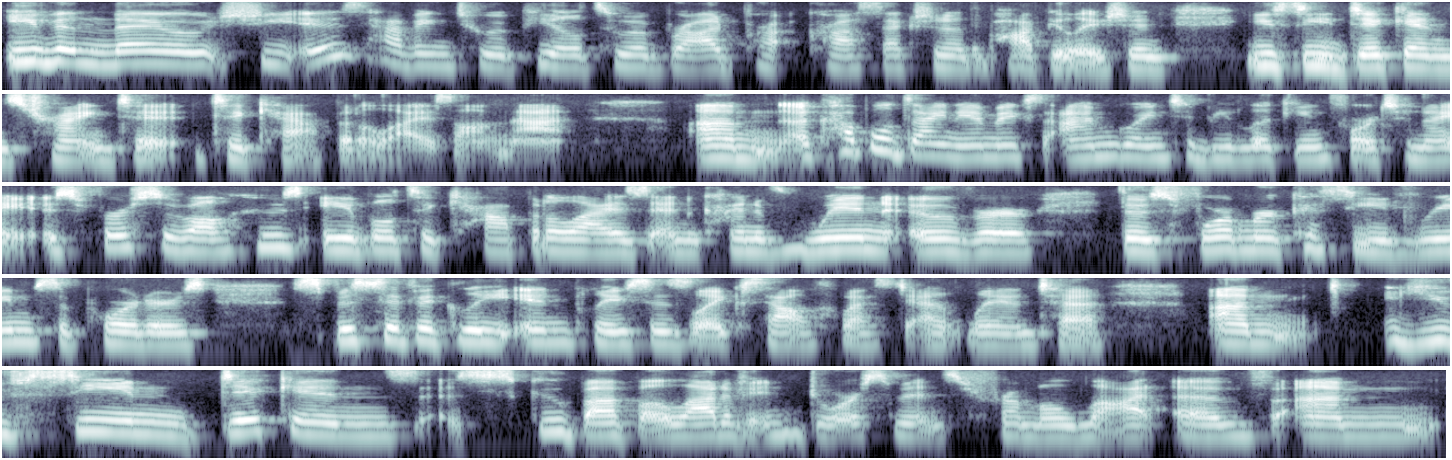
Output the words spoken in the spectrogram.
even though she is having to appeal to a broad pro- cross section of the population, you see Dickens trying to to capitalize on that. Um, a couple dynamics I'm going to be looking for tonight is first of all, who's able to capitalize and kind of win over those former Kasim Reed supporters, specifically in places like Southwest Atlanta. Um, you've seen Dickens scoop up a lot of endorsements from a lot of um,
